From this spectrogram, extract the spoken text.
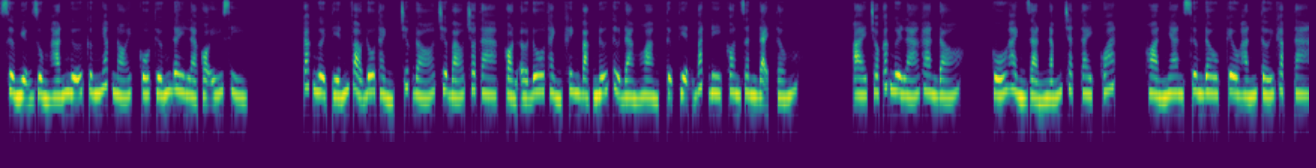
sửa miệng dùng hán ngữ cứng nhắc nói cố tướng đây là có ý gì. Các người tiến vào đô thành, trước đó chưa báo cho ta, còn ở đô thành khinh bạc nữ tử đàng hoàng, tự tiện bắt đi con dân đại tống. Ai cho các ngươi lá gan đó? Cố hành giản nắm chặt tay quát, hoàn nhan xương đâu kêu hắn tới gặp ta.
